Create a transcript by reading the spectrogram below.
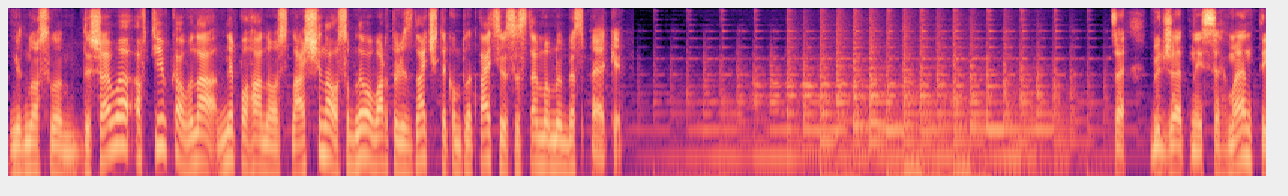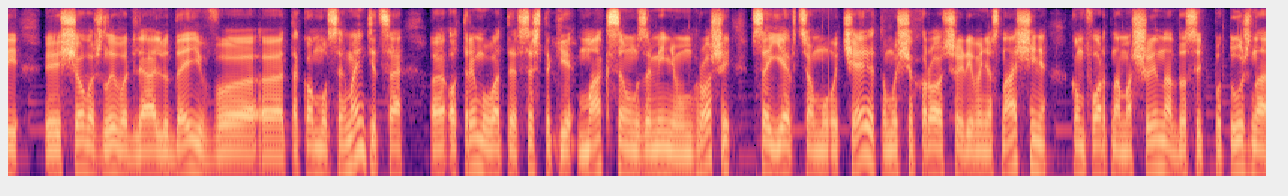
відносно дешева автівка, вона непогано оснащена. Особливо варто відзначити комплектацію системами безпеки. Бюджетний сегмент. І е, що важливо для людей в е, такому сегменті, це е, отримувати все ж таки максимум за мінімум грошей. Все є в цьому чері, тому що хороший рівень оснащення, комфортна машина, досить потужна,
